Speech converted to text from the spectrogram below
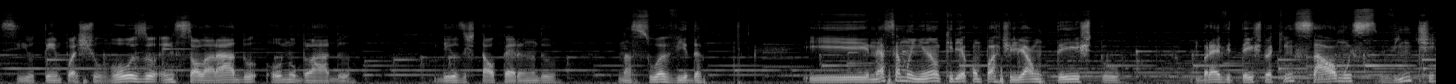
se o tempo é chuvoso, ensolarado ou nublado, Deus está operando na sua vida. E nessa manhã eu queria compartilhar um texto, um breve texto aqui em Salmos 20,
